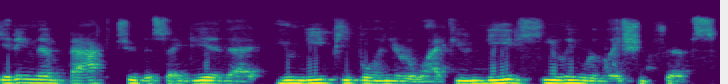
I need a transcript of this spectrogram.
getting them back to this idea that you need people in your life. You need healing relationships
